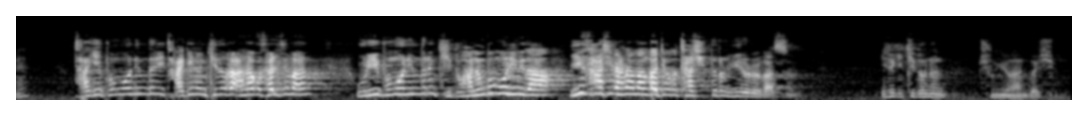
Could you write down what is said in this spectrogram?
네? 자기 부모님들이 자기는 기도를 안 하고 살지만 우리 부모님들은 기도하는 부모님이다. 이 사실 하나만 가지고도 자식들은 위로를 받습니다. 이렇게 기도는 중요한 것입니다.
